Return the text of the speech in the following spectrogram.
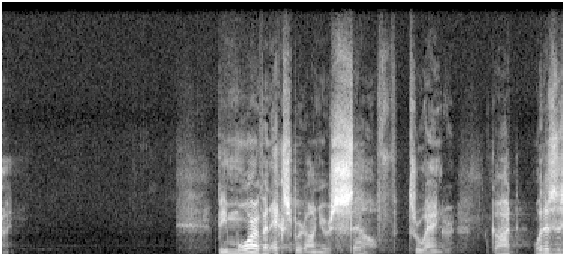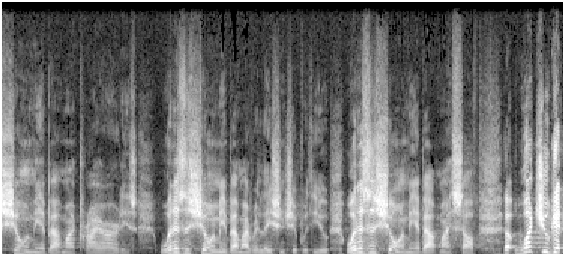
Right? Be more of an expert on yourself through anger. God, what is this showing me about my priorities? What is this showing me about my relationship with you? What is this showing me about myself? Uh, what you get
